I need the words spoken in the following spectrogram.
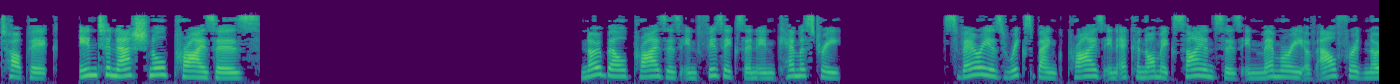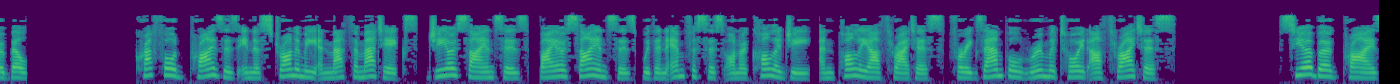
Topic: International prizes. Nobel Prizes in Physics and in Chemistry Sveriges Riksbank Prize in Economic Sciences in memory of Alfred Nobel Crafoord Prizes in Astronomy and Mathematics, Geosciences, Biosciences with an emphasis on ecology, and polyarthritis for example rheumatoid arthritis Sjöberg Prize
